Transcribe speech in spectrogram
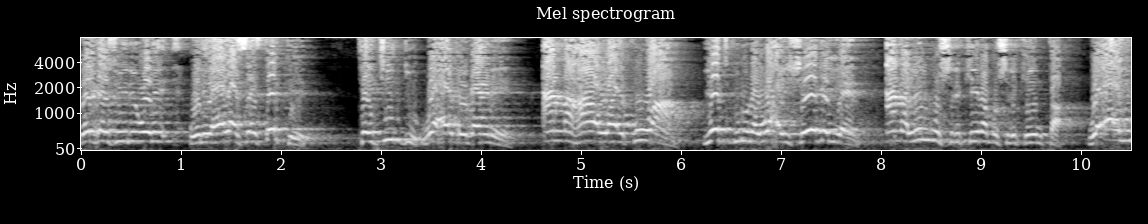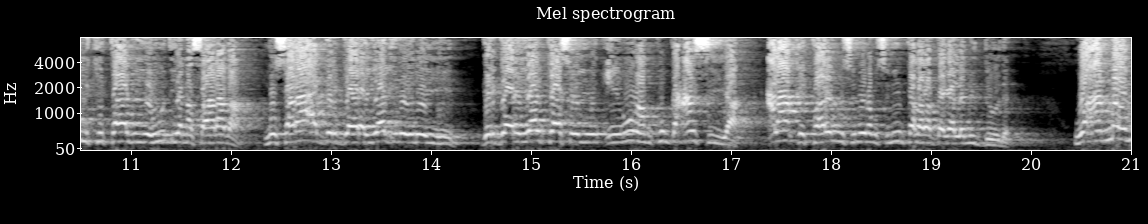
Markaasuu yidhi welihaadaa saas darteed tajiddu waxaad ogaaneen anna haaulaa'i kuwaan yadkuruuna waxay sheegayaan anna lilmushrikiina mushrikiinta wa ahlilkitaabi yahuud iyo nasaarada nusaraa'a gargaarayaal inay leeyihiin. Gargaarayaalkaasoo yuciinuunahum ku gacan siiya calaa qitaalilmuslimiina muslimiinta lala dagaalamidooda. Wa annahum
